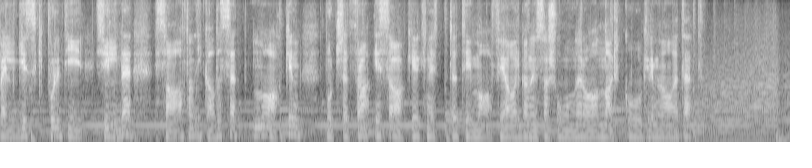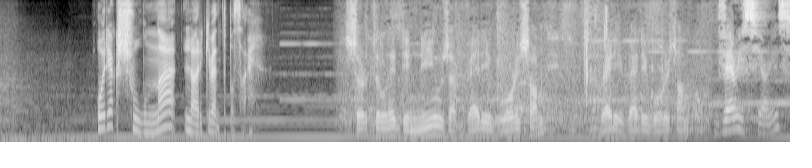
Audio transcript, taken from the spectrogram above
belgisk politikilde sa at han ikke hadde sett maken, bortsett fra i saker knyttet til mafiaorganisasjoner og narkokriminalitet. Og reaksjonene lar ikke vente på seg. Certainly, the news are very worrisome. Very, very worrisome. Very serious.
